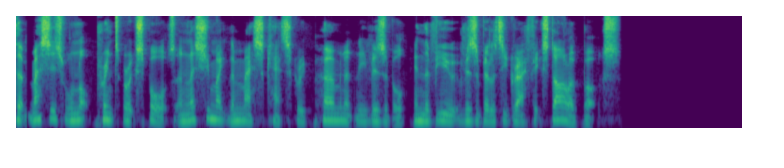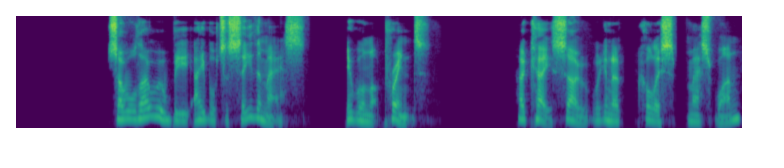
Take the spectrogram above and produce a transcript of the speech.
that masses will not print or export unless you make the mass category permanently visible in the View Visibility Graphics dialog box. So although we'll be able to see the mass, it will not print. Okay, so we're going to call this mass 1.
